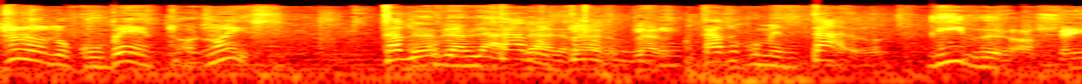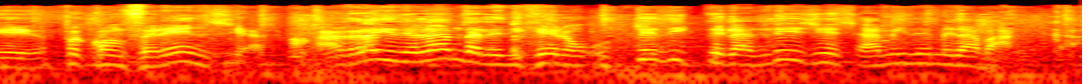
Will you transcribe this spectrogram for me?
Todo documento, no es Está documentado, está documentado. Libros, eh, conferencias. Al rey de Holanda le dijeron, usted dicte las leyes, a mí deme la banca.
